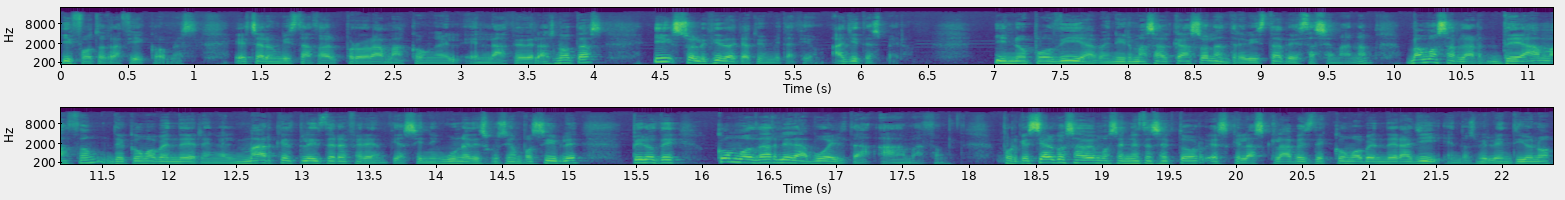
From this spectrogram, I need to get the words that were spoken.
y Fotografía e-commerce. Échale un vistazo al programa con el enlace de las notas y solicita ya tu invitación. Allí te espero. Y no podía venir más al caso la entrevista de esta semana. Vamos a hablar de Amazon, de cómo vender en el marketplace de referencia sin ninguna discusión posible, pero de cómo darle la vuelta a Amazon. Porque si algo sabemos en este sector es que las claves de cómo vender allí en 2021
